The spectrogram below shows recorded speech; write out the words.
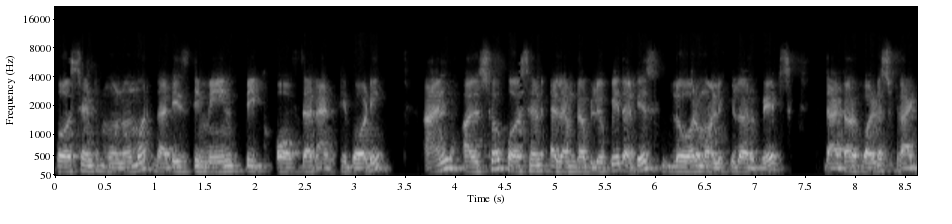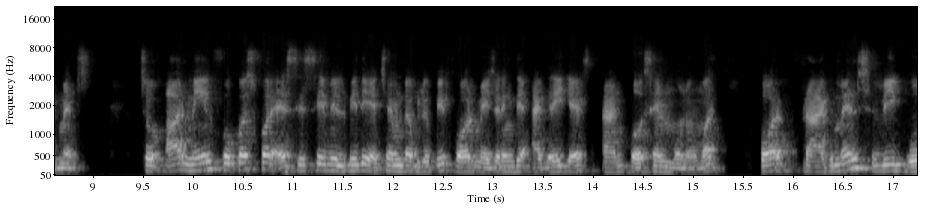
percent monomer, that is the main peak of that antibody, and also percent LMWP, that is lower molecular weights that are called as fragments. So our main focus for SEC will be the HMWP for measuring the aggregates and percent monomer. For fragments, we go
